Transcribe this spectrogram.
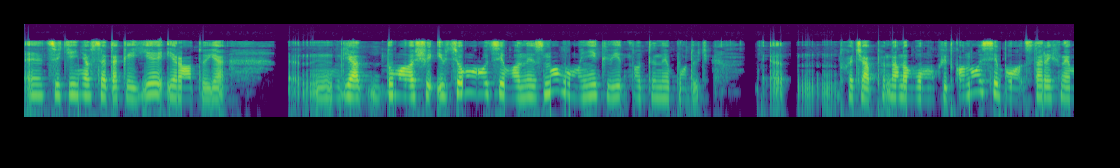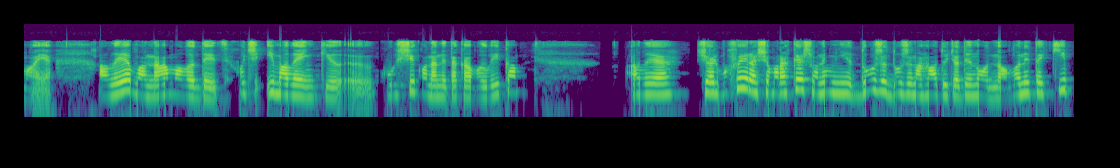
е, цвітіння все-таки є і радує. Я думала, що і в цьому році вони знову мені квітнути не будуть. Е, Хоча б на новому квітконосі, бо старих немає. але вона молодець. Хоч і маленький е, кущик, вона не така велика. Але що Альбуфейра, що Маракеш, вони мені дуже-дуже нагадують один одного. Вони такі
